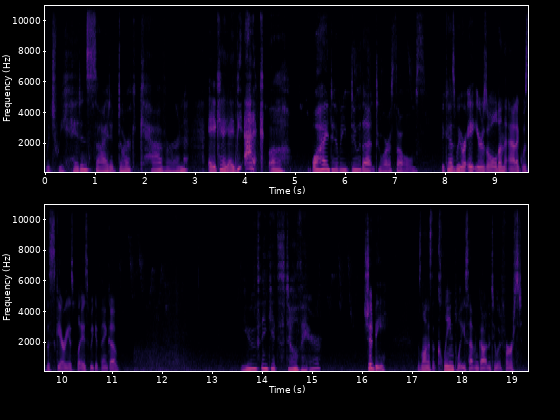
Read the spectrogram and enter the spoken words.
Which we hid inside a dark cavern, aka the attic. Ugh, why did we do that to ourselves? Because we were eight years old and the attic was the scariest place we could think of. You think it's still there? Should be. As long as the clean police haven't gotten to it first.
